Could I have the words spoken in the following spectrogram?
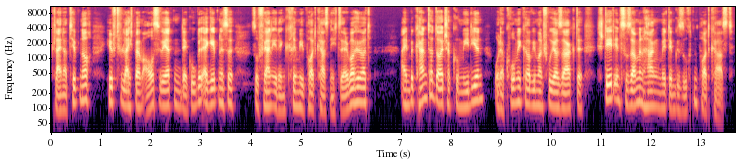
Kleiner Tipp noch, hilft vielleicht beim Auswerten der Google-Ergebnisse, sofern ihr den Krimi-Podcast nicht selber hört. Ein bekannter deutscher Comedian oder Komiker, wie man früher sagte, steht in Zusammenhang mit dem gesuchten Podcast.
